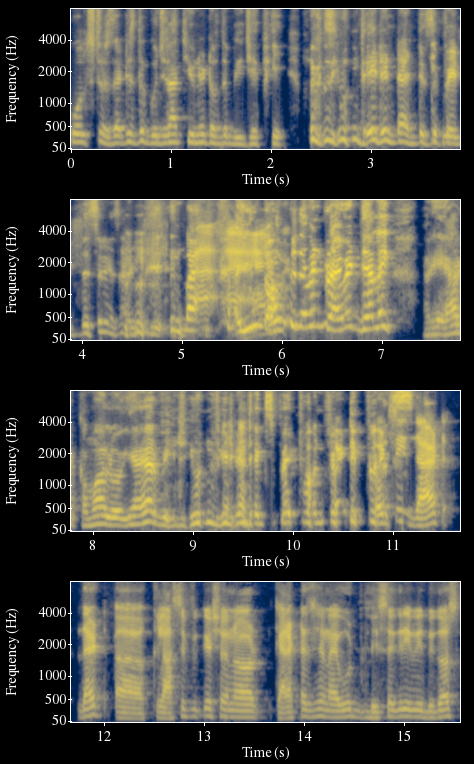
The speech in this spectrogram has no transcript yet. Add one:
pollsters that is the gujarat unit of the bjp because even they didn't anticipate this result but you talk to them in private they're like yaar, kamal ho gaya yaar. we even we didn't expect 150 but, plus but see that that uh, classification or characterization i would disagree with because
